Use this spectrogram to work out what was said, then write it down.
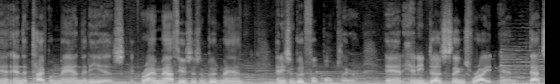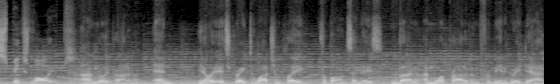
and, and, the type of man that he is. Ryan Mathews is a good man and he's a good football player. And, and he does things right, and that speaks volumes. I'm really proud of him. And you know, it's great to watch him play football on Sundays, but I'm, I'm more proud of him for being a great dad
